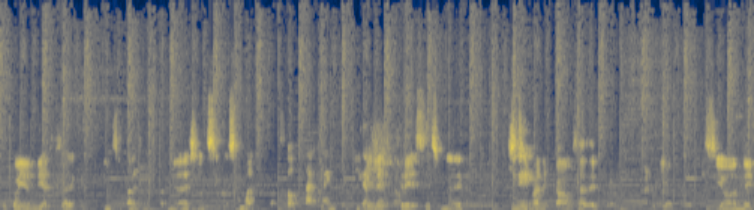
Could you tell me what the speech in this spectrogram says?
porque hoy en día se sabe que las principales enfermedades son psicosomáticas. Totalmente. Y que el estrés es una de las principales causas de problemas depresión, de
